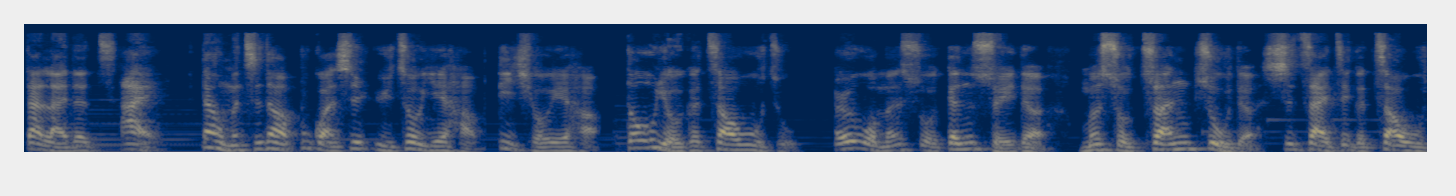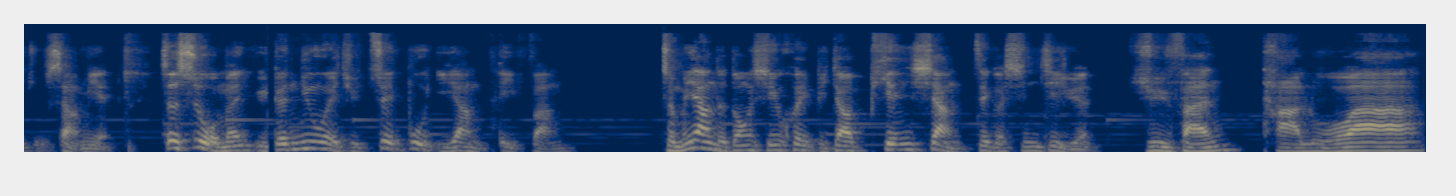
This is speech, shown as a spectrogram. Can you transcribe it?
带来的爱。但我们知道，不管是宇宙也好，地球也好，都有一个造物主，而我们所跟随的，我们所专注的是在这个造物主上面。这是我们与跟 New Age 最不一样的地方。什么样的东西会比较偏向这个新纪元？举凡塔罗啊、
